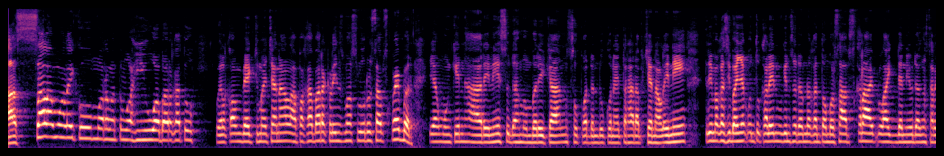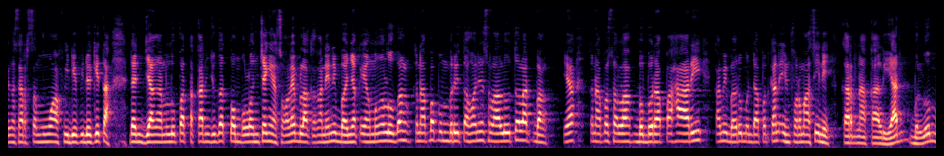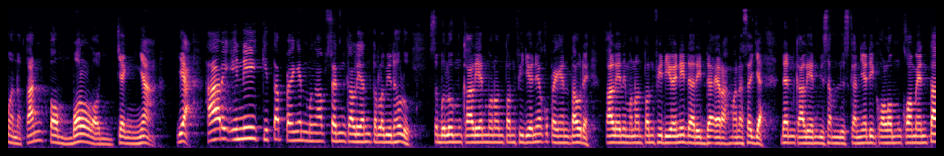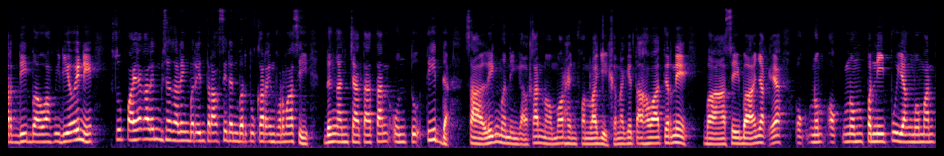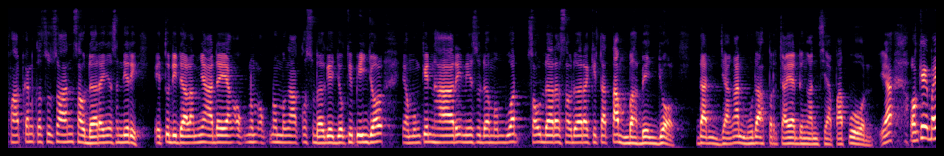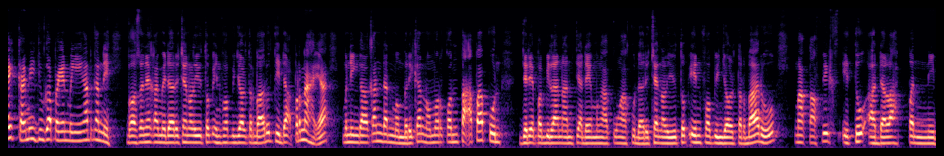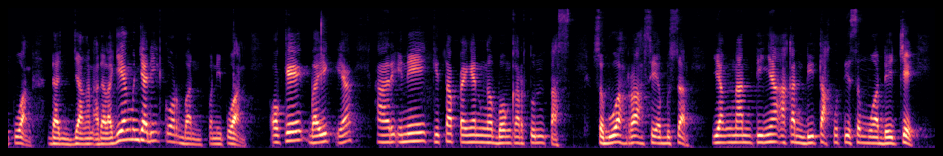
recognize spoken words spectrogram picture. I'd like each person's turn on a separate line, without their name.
Assalamualaikum warahmatullahi wabarakatuh Welcome back to my channel. Apa kabar kalian semua seluruh subscriber Yang mungkin hari ini sudah memberikan support dan dukungan terhadap channel ini? Terima kasih banyak untuk kalian mungkin sudah menekan tombol subscribe, like dan udah ngeser-ngeser semua video-video kita. Dan jangan lupa tekan juga tombol loncengnya Soalnya belakangan ini banyak yang mengeluh Bang Kenapa pemberitahuannya selalu telat Bang? Ya kenapa setelah beberapa hari kami baru mendapatkan informasi ini? Karena kalian belum menekan tombol loncengnya Ya, hari ini kita pengen mengabsen kalian terlebih dahulu. Sebelum kalian menonton video ini aku pengen tahu deh, kalian yang menonton video ini dari daerah mana saja. Dan kalian bisa menuliskannya di kolom komentar di bawah video ini supaya kalian bisa saling berinteraksi dan bertukar informasi dengan catatan untuk tidak saling meninggalkan nomor handphone lagi. Karena kita khawatir nih masih banyak ya oknum-oknum penipu yang memanfaatkan kesusahan saudaranya sendiri. Itu di dalamnya ada yang oknum-oknum mengaku sebagai joki pinjol yang mungkin hari ini sudah membuat saudara-saudara kita tambah benjol dan jangan mudah percaya dengan siapa pun ya. Oke baik kami juga pengen mengingatkan nih bahwasanya kami dari channel YouTube Info Pinjol Terbaru tidak pernah ya meninggalkan dan memberikan nomor kontak apa pun. Jadi apabila nanti ada yang mengaku-ngaku dari channel YouTube Info Pinjol Terbaru maka fix itu adalah penipuan dan jangan ada lagi yang menjadi korban penipuan. Oke baik ya hari ini kita pengen ngebongkar tuntas sebuah rahasia besar yang nantinya akan ditakuti semua DC.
